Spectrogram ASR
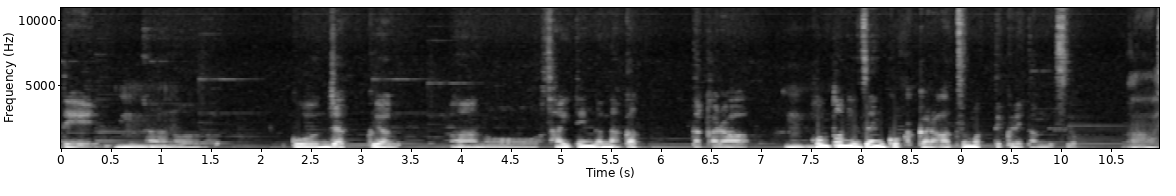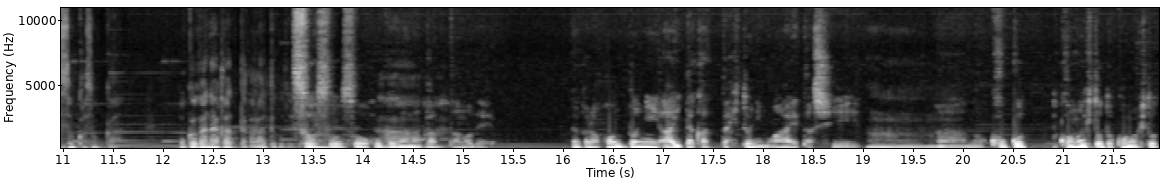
て、うんあの、こう、ジャックや、あの、採点がなかったから、うん本当に全国から集まってくれたんですよ。ああそっかそっか他がなかったからってことですねそうそうそう、他がなかったので。だから本当に会いたかった人にも会えたし、あの、ここ、この人とこの人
